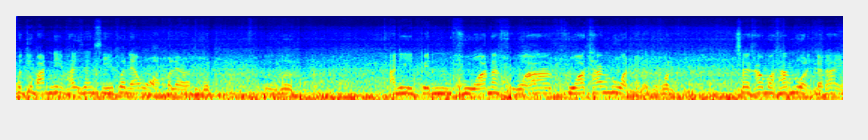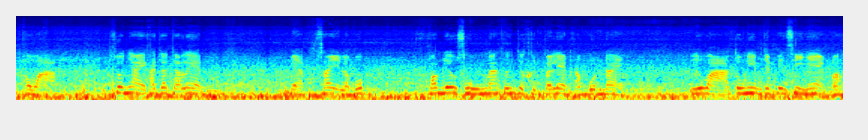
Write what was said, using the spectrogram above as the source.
ปัจจุบันนี่ไฟแสงสีเพื่อนแนวออกไปแล้วนะทุกคนเบิ่งเบิ่งอันนี้เป็นขัวนะขัวขัวทางด่วนนะทุกคน ใช้คำว่าทางด่วนก็ได้เพราะว่าส่วนใหญ่เขาจะจะเล่นแบบใช้ระบบความเร็วสูงนะถึงจะขึ้นไปเล่นข้างบนได้ หรือว่าตรงนี้มันจะเป็นสี่แยกเนาะ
